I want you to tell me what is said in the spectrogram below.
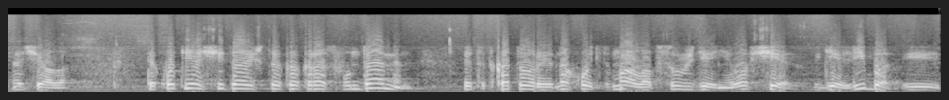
сначала. Так вот, я считаю, что как раз фундамент, этот, который находит мало обсуждения вообще где-либо, и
